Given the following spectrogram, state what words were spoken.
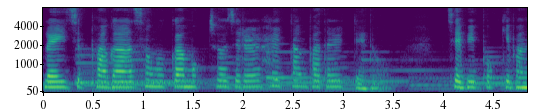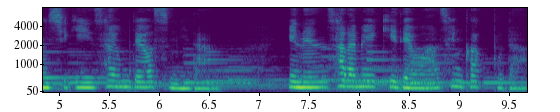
레이즈파가 성읍과 목초지를 할당받을 때도 제비뽑기 방식이 사용되었습니다. 이는 사람의 기대와 생각보다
